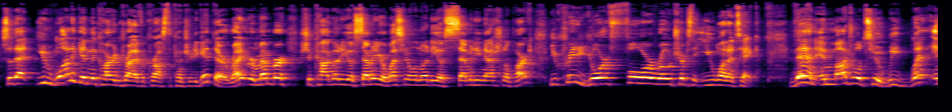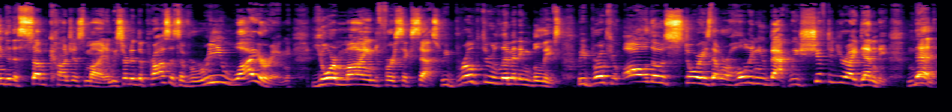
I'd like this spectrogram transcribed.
so that you'd want to get in the car and drive across the country to get there, right? Remember Chicago to Yosemite or Western Illinois to Yosemite National Park? You created your four road trips that you want to take. Then in module two, we went into the subconscious mind and we started the process of rewiring your mind for success. We broke through limiting beliefs. We broke through all those stories that were holding you back. We shifted your identity. Then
